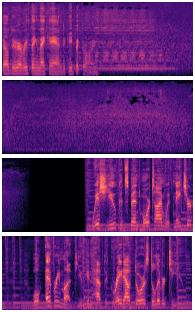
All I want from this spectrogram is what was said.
they'll do everything they can to keep it going. Wish you could spend more time with nature? Well, every month you can have the great outdoors delivered to you.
